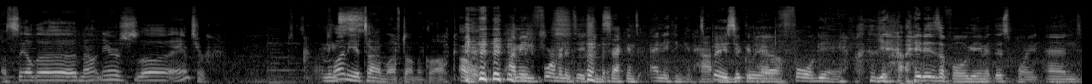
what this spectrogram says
Let's see how the Mountaineers uh, answer. I mean, Plenty of time left on the clock. Oh, I mean, four minutes, 18 seconds, anything can happen. Could Basically a full game. yeah, it is a full game at this point, and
